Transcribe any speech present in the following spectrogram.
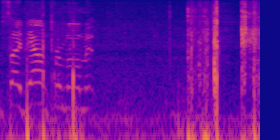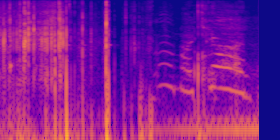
upside down for a moment. Oh my God.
